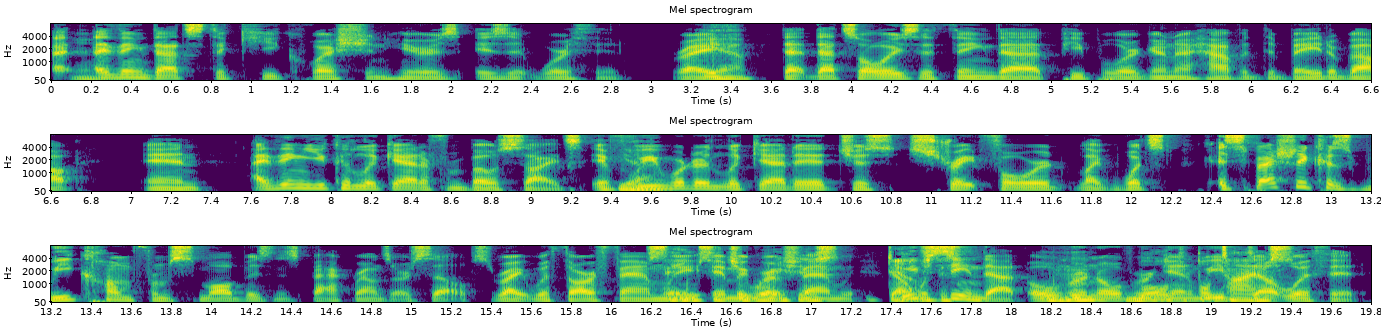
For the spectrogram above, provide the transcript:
I, I think that's the key question here is is it worth it? Right? Yeah. That that's always the thing that people are gonna have a debate about. And I think you could look at it from both sides. If Yeah. we were to look at it just straightforward, like what's especially because we come from small business backgrounds ourselves, right? With our family, immigrant family. We've with this- seen that over Mhm. and over again. We've times. dealt with it.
